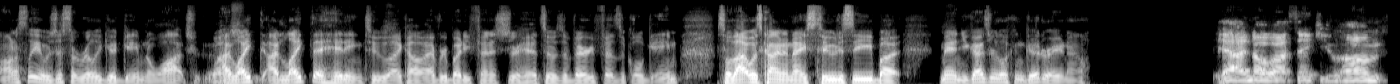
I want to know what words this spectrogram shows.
honestly, it was just a really good game to watch. I like I like the hitting too, like how everybody finished their hits. It was a very physical game, so that was kind of nice too to see. But man, you guys are looking good right now. Yeah, no, uh, thank you. Um,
